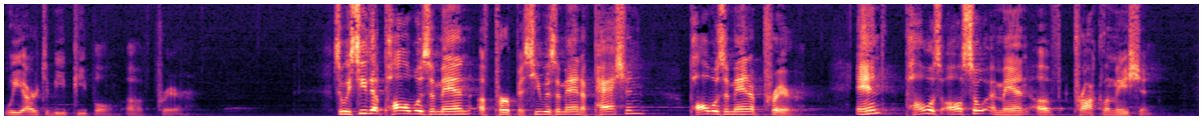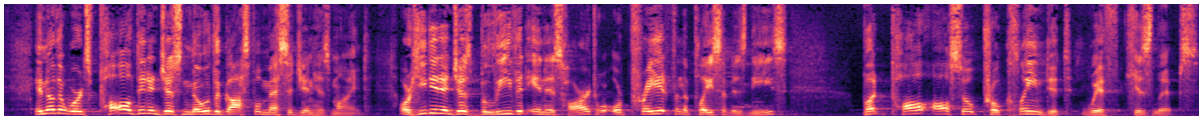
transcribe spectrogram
we are to be people of prayer. So we see that Paul was a man of purpose, he was a man of passion, Paul was a man of prayer. And Paul was also a man of proclamation. In other words, Paul didn't just know the gospel message in his mind, or he didn't just believe it in his heart or, or pray it from the place of his knees, but Paul also proclaimed it with his lips.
